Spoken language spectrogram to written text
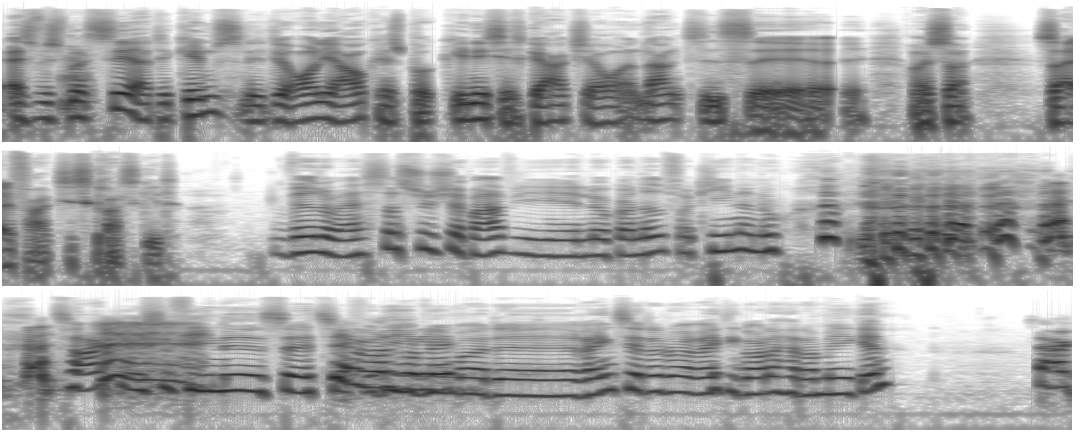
Altså, hvis man ser det gennemsnitlige årlige afkast på kinesiske aktier over en lang tids øh, horisont, så er det faktisk ret skidt. Ved du hvad, så synes jeg bare, at vi lukker ned for Kina nu. tak, Josefine Sætti, fordi vi måtte uh, ringe til dig. Det var rigtig godt at have dig med igen. Tak.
